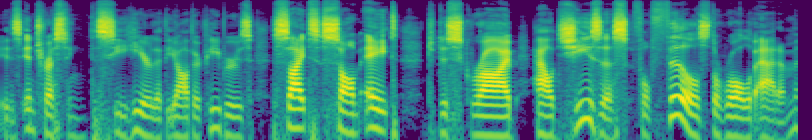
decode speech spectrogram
it is interesting to see here that the author of Hebrews cites Psalm 8 to describe how Jesus fulfills the role of Adam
